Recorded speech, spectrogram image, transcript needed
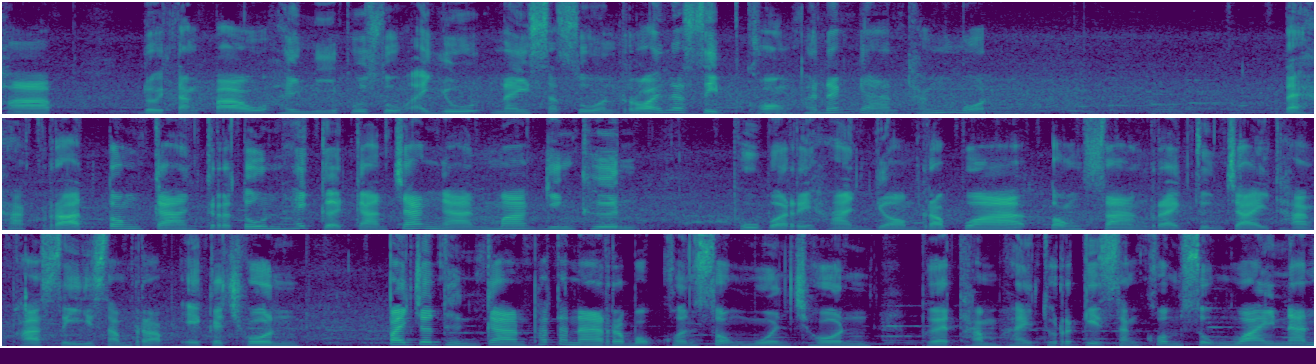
ภาพ โดยตั้งเป้าให้มีผู้สูงอายุในสัดส่วนร้อยละสิบของพนักงานทั้งหมด แต่หากรัฐต้องการกระตุ้นให้เกิดการจ้างงานมากยิ่งขึ้น ผู้บริหารยอมรับว่าต้องสร้างแรงจูงใจทางภาษีสำหรับเอกชนไปจนถึงการพัฒนาระบบขนส่งมวลชน เพื่อทำให้ธุรกิจสังคมสูงวัยนั้น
